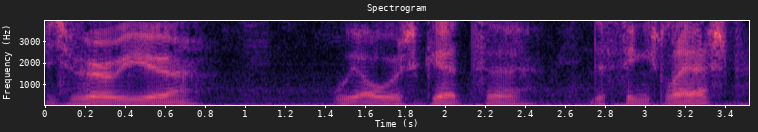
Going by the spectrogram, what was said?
It's very, uh, we always get uh, the things last.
